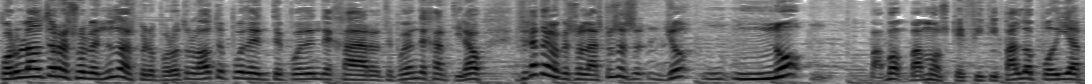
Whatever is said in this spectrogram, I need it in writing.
por un lado te resuelven dudas, pero por otro lado te pueden te pueden dejar te pueden dejar tirado. Fíjate lo que son las cosas. Yo no vamos vamos que Fitipaldo podía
